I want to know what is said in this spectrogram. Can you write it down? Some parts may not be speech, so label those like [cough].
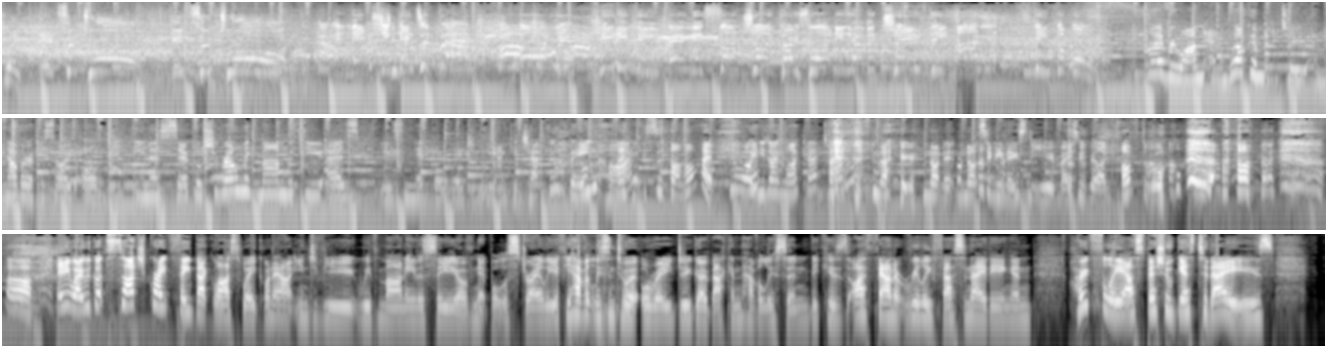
quickly. It's a draw! It's a draw! And then she gets it back. Oh, oh you're kidding me. And the Sunshine Coast Lightning have achieved the unthinkable. Hi, everyone, and welcome to another episode of The Inner Circle. Sharelle McMahon with you, as is netball legend Bianca Chatfield. B, [laughs] hi. Thanks. [laughs] Hi. You, what, you don't like that title? [laughs] no, not not sitting next to you makes me feel uncomfortable. oh, anyway, we got such great feedback last week on our interview with Marnie, the CEO of Netball Australia. If you haven't listened to it already, do go back and have a listen because I found it really fascinating. And hopefully, our special guest today is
